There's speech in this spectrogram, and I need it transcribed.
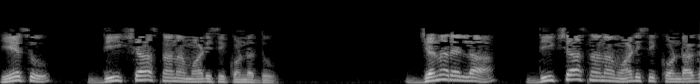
ಯೇಸು ದೀಕ್ಷಾಸ್ನಾನ ಮಾಡಿಸಿಕೊಂಡದ್ದು. ಜನರೆಲ್ಲ ದೀಕ್ಷಾಸ್ನಾನ ಮಾಡಿಸಿಕೊಂಡಾಗ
